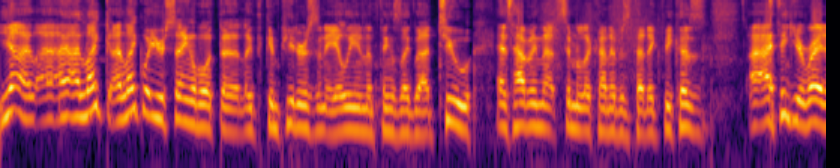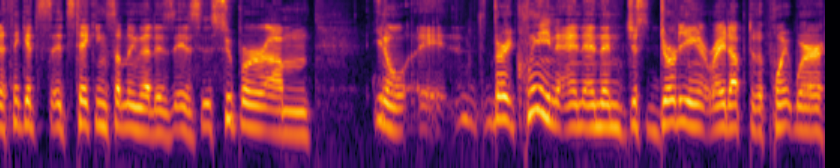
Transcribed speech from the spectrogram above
Yeah, I, I, like I like what you're saying about the like the computers and Alien and things like that too, as having that similar kind of aesthetic. Because I I think you're right. I think it's it's taking something that is is super. Um, you know, eh, very clean, and, and then just dirtying it right up to the point where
